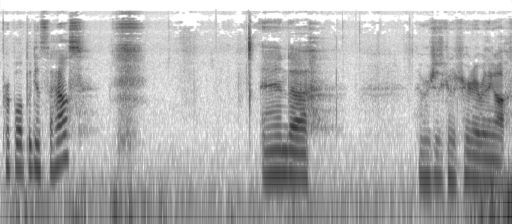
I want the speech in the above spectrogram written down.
Purple up against the house. And uh, then we're just going to turn everything off.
